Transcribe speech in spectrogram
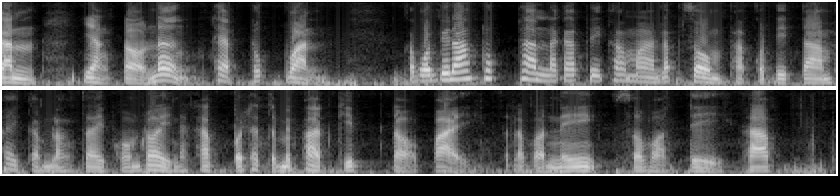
กันอย่างต่อเนื่องแทบทุกวันขอบคุณพี่น้องทุกท่านนะครับที่เข้ามารับชมฝากกดติดตามให้กำลังใจพร้อมด้วยนะครับเพื่อท่านจะไม่พลาดคลิปต่อไปสำหรับวันนี้ สวัสดีครับ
